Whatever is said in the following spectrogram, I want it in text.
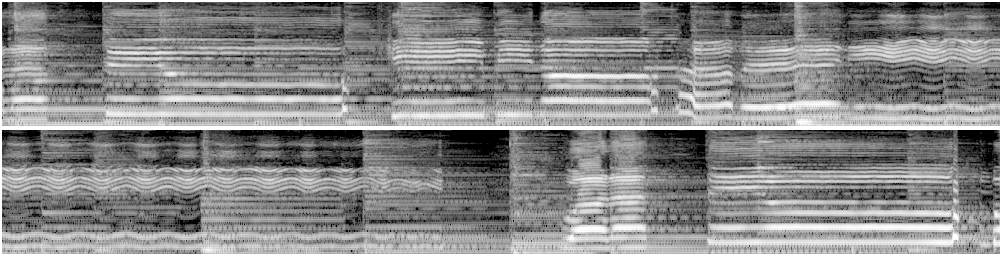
笑ってよ君のために。笑ってよ僕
